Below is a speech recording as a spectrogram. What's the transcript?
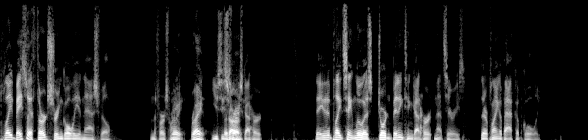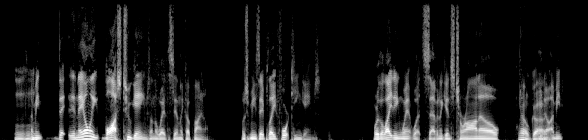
played basically a third string goalie in Nashville in the first round. right, right, Juuse That's Saros right. got hurt. They then played St. Louis. Jordan Binnington got hurt in that series. They were playing a backup goalie. Mhm. I mean, they, and they only lost two games on the way to the Stanley Cup final, which means they played 14 games. Where the Lightning went, what, seven against Toronto? Oh God, You know, I mean,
